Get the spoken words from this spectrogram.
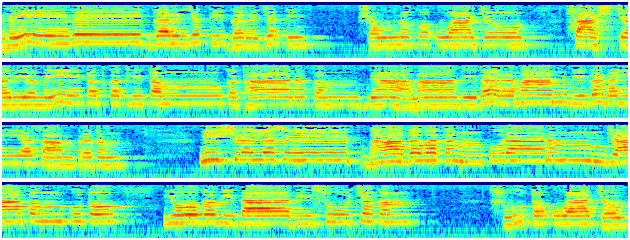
रे रे गर्जति गर्जति। शौनक उवाच साश्चर्यमेतत्कथितम् कथानकम् ज्ञानादिधर्मान् विगणय्य साम्प्रतम्। निःश्रयसे भागवतम् पुराणम् जातम् कुतो योगविदादिसूचकम्। सूत उवाच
